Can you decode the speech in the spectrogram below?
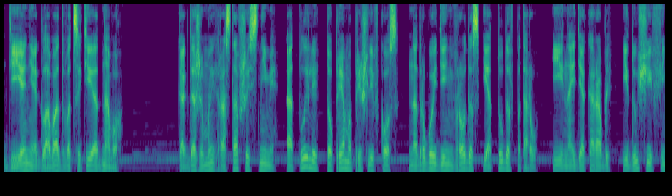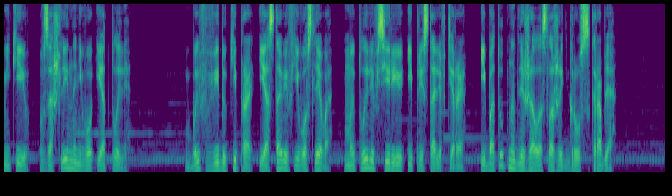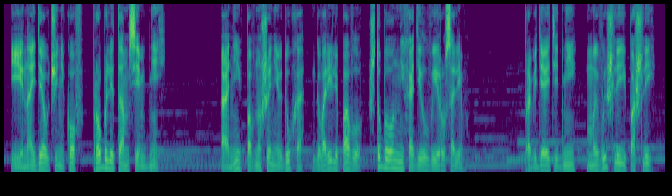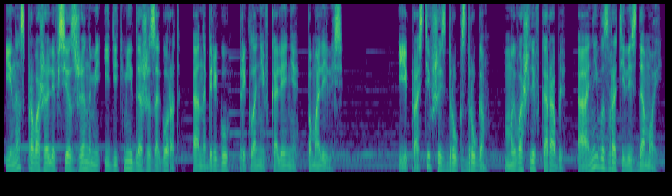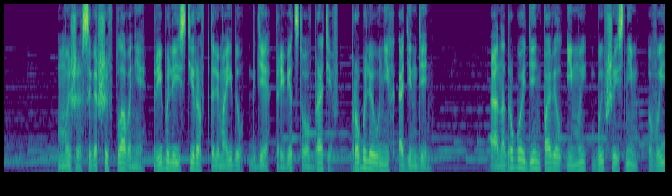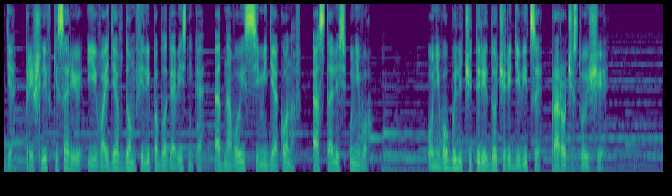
Деяние, глава 21. Когда же мы, расставшись с ними, отплыли, то прямо пришли в Кос, на другой день в Родос и оттуда в Патару, и, найдя корабль, идущий в Финикию, взошли на него и отплыли. Быв в виду Кипра и оставив его слева, мы плыли в Сирию и пристали в Тире, ибо тут надлежало сложить груз с корабля. И, найдя учеников, пробыли там семь дней. Они, по внушению духа, говорили Павлу, чтобы он не ходил в Иерусалим. Проведя эти дни, мы вышли и пошли, и нас провожали все с женами и детьми даже за город, а на берегу, преклонив колени, помолились. И, простившись друг с другом, мы вошли в корабль, а они возвратились домой. Мы же, совершив плавание, прибыли из Тира в Птолемаиду, где, приветствовав братьев, пробыли у них один день. А на другой день Павел и мы, бывшие с ним, выйдя, пришли в Кесарию и, войдя в дом Филиппа Благовестника, одного из семи диаконов, остались у него. У него были четыре дочери-девицы, пророчествующие.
